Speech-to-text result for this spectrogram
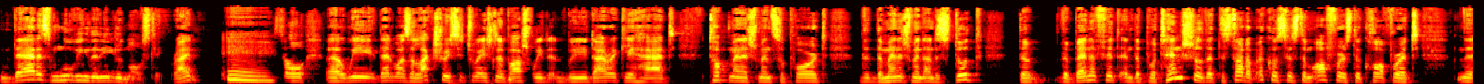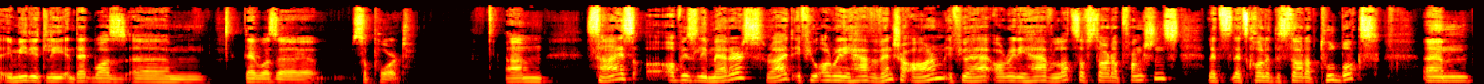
That is moving the needle mostly, right? So uh, we that was a luxury situation at Bosch. We we directly had top management support. The, the management understood the the benefit and the potential that the startup ecosystem offers the corporate uh, immediately, and that was um, that was a support. Um, size obviously matters, right? If you already have a venture arm, if you ha- already have lots of startup functions, let's let's call it the startup toolbox. Um,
